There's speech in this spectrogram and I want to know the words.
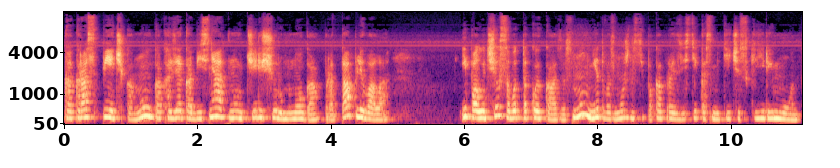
как раз печка. Ну, как хозяйка объясняет, ну, чересчур много протапливала. И получился вот такой казус. Ну, нет возможности пока произвести косметический ремонт.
